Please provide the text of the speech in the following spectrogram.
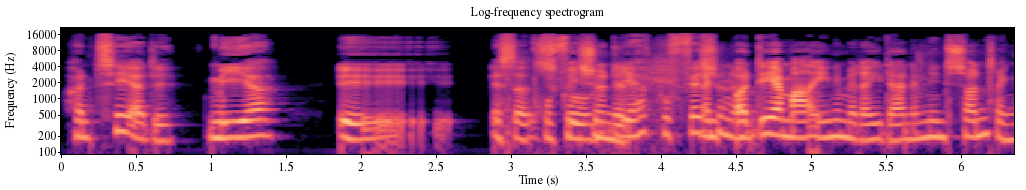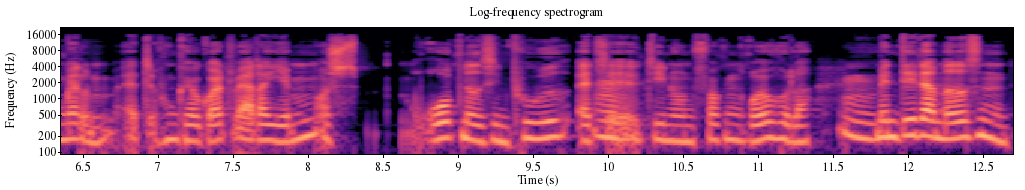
håndtere det mere øh, altså, Professionelt. Ja, professionelt. Men, og det er jeg meget enig med dig i. Der er nemlig en sondring mellem, at hun kan jo godt være derhjemme og råbe ned i sin pude, at mm. øh, de er nogle fucking røvhuller. Mm. Men det der med sådan...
